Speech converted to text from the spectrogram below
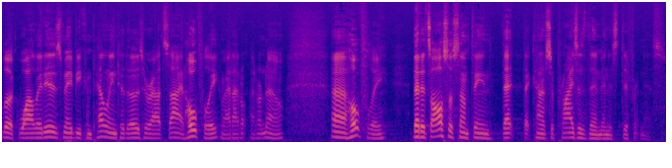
look, while it is maybe compelling to those who are outside, hopefully, right, I don't, I don't know, uh, hopefully, that it's also something that, that kind of surprises them in its differentness.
